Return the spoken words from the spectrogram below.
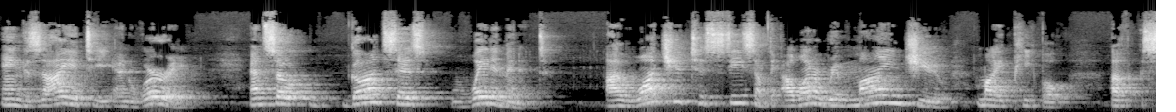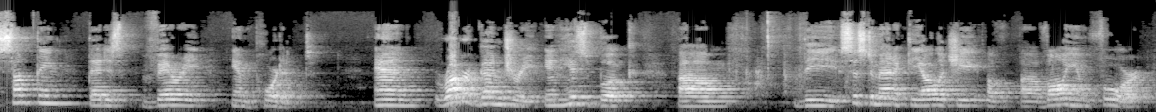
anxiety and worry. And so God says, wait a minute. I want you to see something. I want to remind you, my people, of something that is very important. And Robert Gundry, in his book, um, The Systematic Theology of uh, Volume 4,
